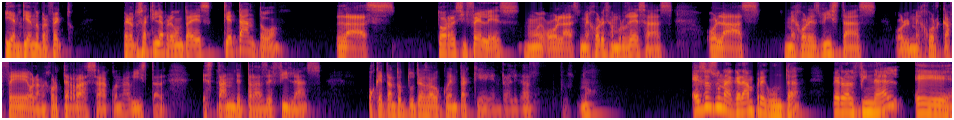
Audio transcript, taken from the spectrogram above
Y entiendo perfecto. Pero entonces aquí la pregunta es, ¿qué tanto las Torres Eiffels, ¿no? o las mejores hamburguesas, o las mejores vistas, o el mejor café, o la mejor terraza con la vista, están detrás de filas? ¿O qué tanto tú te has dado cuenta que en realidad, pues no? Eso es una gran pregunta, pero al final, eh,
